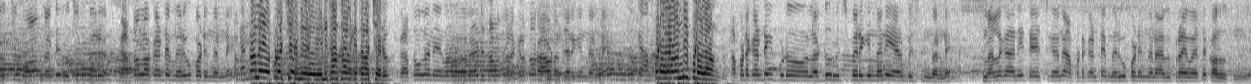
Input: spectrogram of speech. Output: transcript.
రుచి బాగుందండి. రుచికి మెరు గతంలో కంటే మెరుగుపడిందండి. గతంలో ఎప్పుడు వచ్చారు మీరు? ఎన్ని సంవత్సరాల క్రితం వచ్చారు? గతంలో నేను రెండు సంవత్సరాల క్రితం రావడం జరిగిందండి. ఓకే అప్పుడు ఎలా ఉంది? ఇప్పుడు ఎలా ఉంది? అప్పటికంటే ఇప్పుడు లడ్డు రుచి పెరిగిందని అనిపిస్తుందండి. స్మెల్ కానీ టేస్ట్ కానీ అప్పటికంటే మెరుగుపడిందనే అభిప్రాయం అయితే కలుగుతుంది.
